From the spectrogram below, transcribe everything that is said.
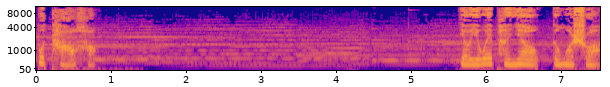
不讨好。有一位朋友跟我说，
